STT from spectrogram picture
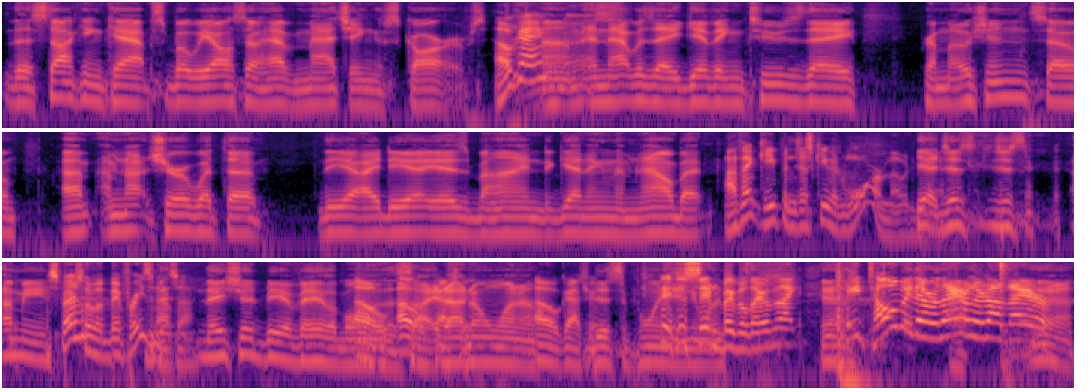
the stocking caps, but we also have matching scarves. Okay. Um, And that was a Giving Tuesday promotion. So um, I'm not sure what the the idea is behind getting them now, but I think keeping just keep it warm mode. yeah, just just I mean, especially with it freezing outside. they should be available Oh, on the oh, site. I don't want to Oh, gotcha. disappoint just send people there like, Yeah. he told me they were there, they're not there. Yeah.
